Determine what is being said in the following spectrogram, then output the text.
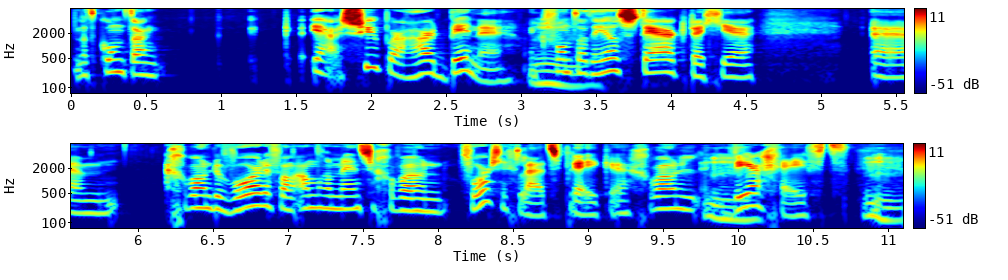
En dat komt dan ja, super hard binnen. Ik vond dat Mm. heel sterk dat je ehm, gewoon de woorden van andere mensen gewoon voor zich laat spreken. Gewoon Mhm. weergeeft. Mhm.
